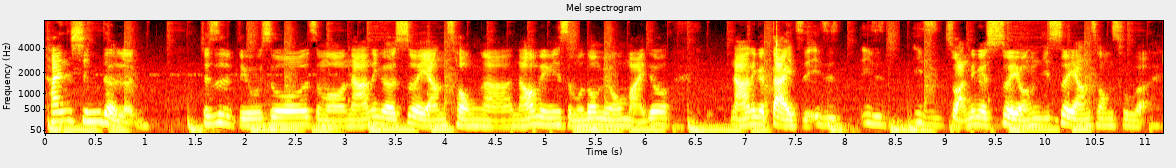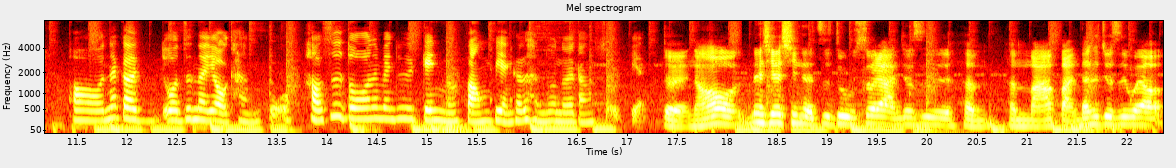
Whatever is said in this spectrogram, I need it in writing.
贪心的人。就是比如说什么拿那个碎洋葱啊，然后明明什么都没有买，就拿那个袋子一直一直一直转那个碎洋碎洋葱出来。哦，那个我真的也有看过，好事多那边就是给你们方便，可是很多人都会当随便。对，然后那些新的制度虽然就是很很麻烦，但是就是为了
